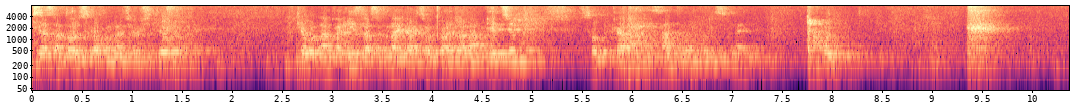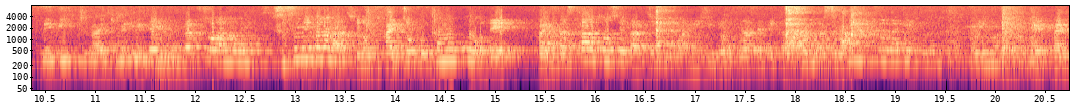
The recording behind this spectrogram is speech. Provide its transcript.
皆さんどうですか、お話をして。今日なんか人数が少ないから、ちょっとあれだな。月曜日。そっか、なんでだろうですね。Maybe tonight many. で学長あの進め方なんですけど、一応ここの方で、はいまたスタートしてから10秒から20秒遅らせてから、ワンツーだけ振りますので、はい。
